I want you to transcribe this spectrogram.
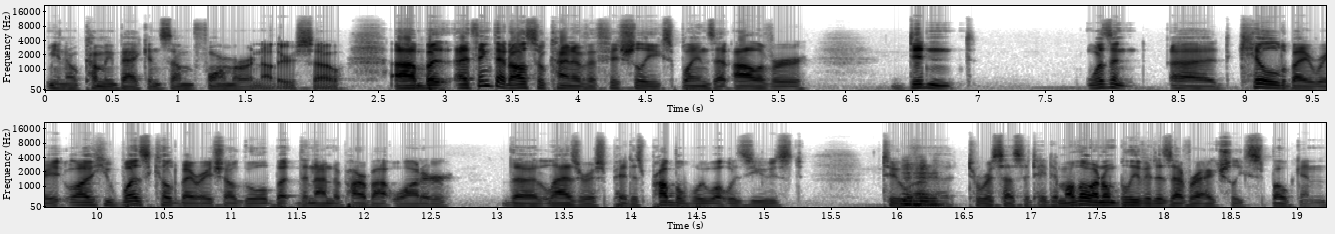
you know coming back in some form or another. So, uh, but I think that also kind of officially explains that Oliver didn't wasn't uh, killed by Ray. Well, he was killed by Ra's al Ghul, but the Nanda Parbat water, the Lazarus pit, is probably what was used to uh, Mhm. to resuscitate him. Although I don't believe it is ever actually spoken,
